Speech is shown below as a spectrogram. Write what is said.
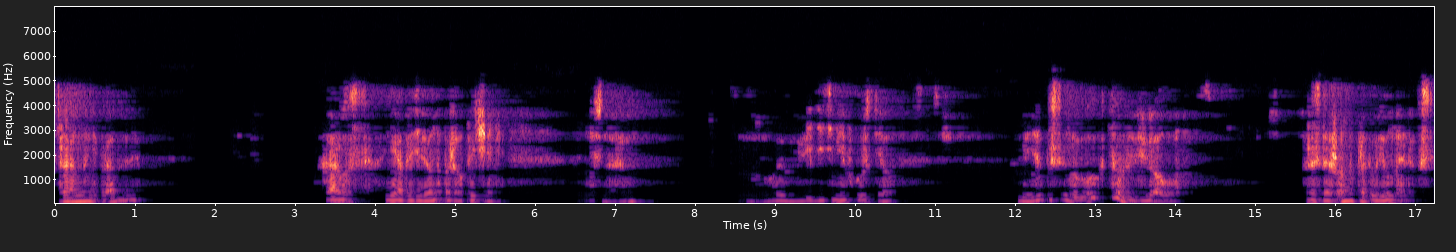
Странно, не правда ли?» Карлос неопределенно пожал плечами. «Не знаю. Вы видите меня в курс дела». «Меня по самого кто ввел?» Раздраженно проговорил Мэддокс.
